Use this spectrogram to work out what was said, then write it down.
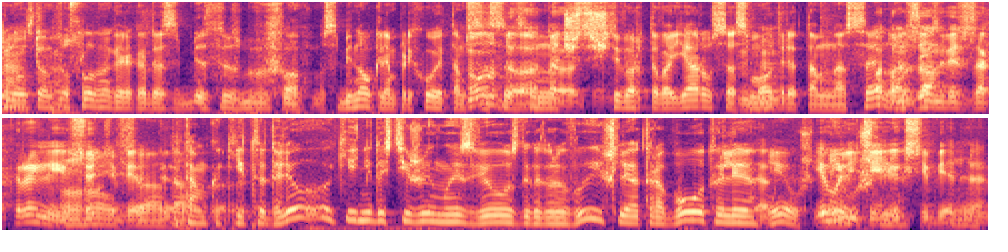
ну, там, условно говоря, когда с, с, с биноклем приходят там ну, с, да, на да, четвертого яруса, угу. смотрят там на сцену. Потом а здесь... занавес закрыли и угу, все тебе. Все, да. Там какие-то далекие недостижимые звезды, которые вышли, отработали да. и ушли. И улетели и ушли. к себе, да.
